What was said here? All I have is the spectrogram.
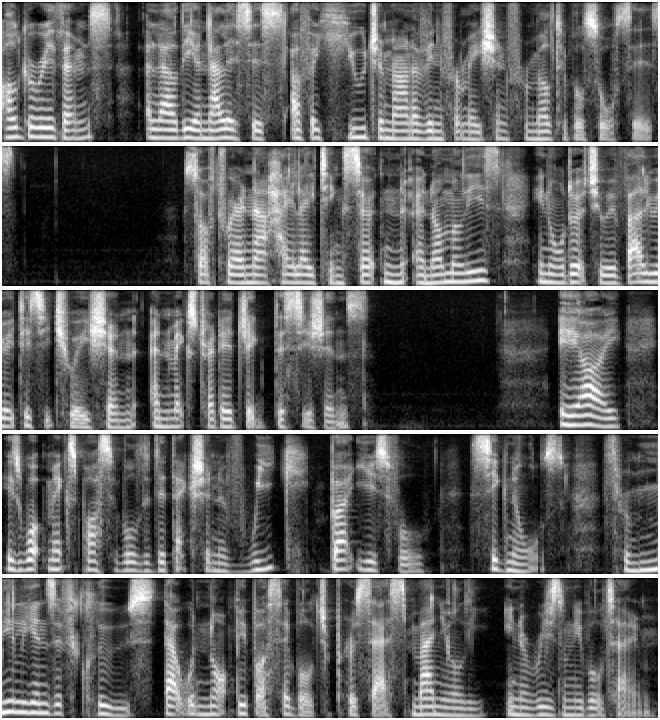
Algorithms allow the analysis of a huge amount of information from multiple sources. Software now highlighting certain anomalies in order to evaluate a situation and make strategic decisions. AI is what makes possible the detection of weak but useful signals through millions of clues that would not be possible to process manually in a reasonable time.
